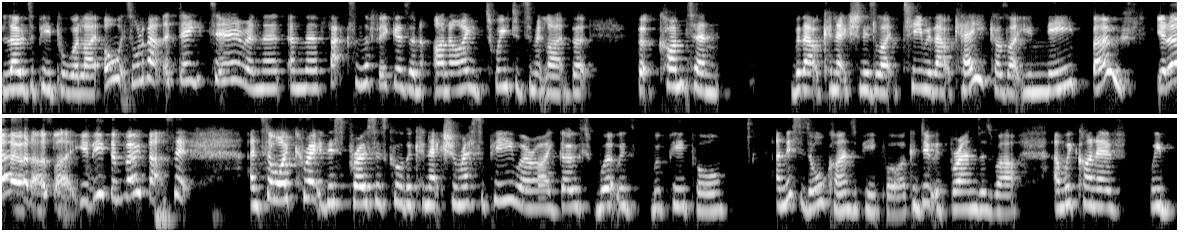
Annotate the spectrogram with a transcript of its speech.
loads of people were like, "Oh, it's all about the data and the and the facts and the figures," and and I tweeted something like, "But but content without connection is like tea without cake." I was like, "You need both," you know, and I was like, "You need them both. That's it." And so I created this process called the connection recipe, where I go work with with people and this is all kinds of people. I can do it with brands as well. And we kind of we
